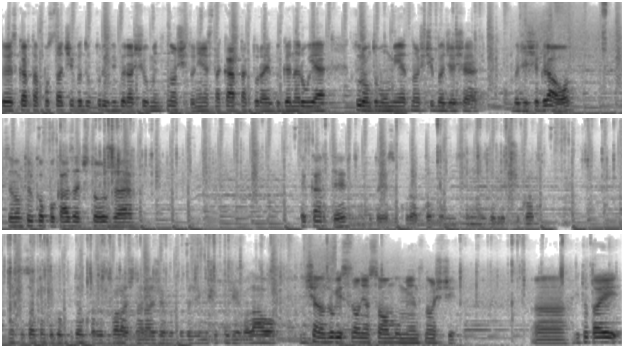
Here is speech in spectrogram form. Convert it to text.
To jest karta postaci, według których wybiera się umiejętności. To nie jest ta karta, która jakby generuje, którą tą umiejętności będzie się, będzie się grało. Chcę Wam tylko pokazać to, że te karty, no tutaj jest akurat totem, więc to nie jest dobry przykład. Nie chcę całkiem tego pudełka rozwalać na razie, bo to będzie mi się później walało. Dzisiaj na drugiej stronie są umiejętności. E, I tutaj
